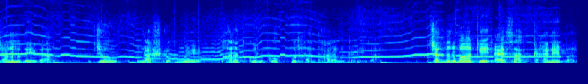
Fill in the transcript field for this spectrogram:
जन्म देगा, जो नष्ट हुए भरत कुल को पुनः धारण करेगा। चंद्रमा के ऐसा कहने पर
